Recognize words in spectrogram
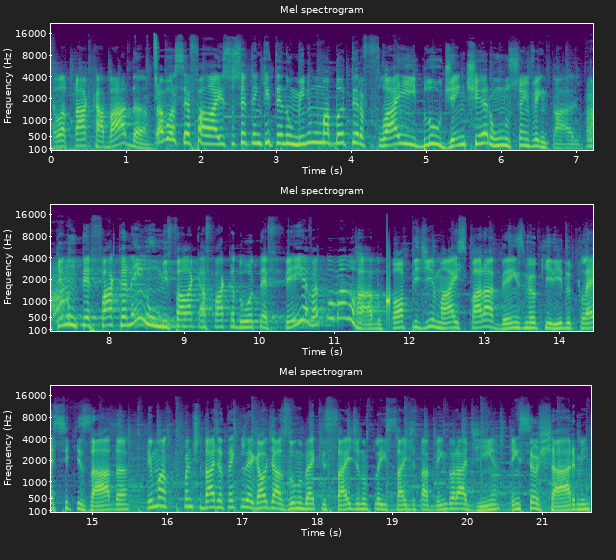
Ela tá acabada? Pra você falar isso, você tem que ter no mínimo uma Butterfly Blue Jay Tier 1 no seu inventário. Porque não ter faca nenhuma e falar que a faca do outro é feia, vai tomar no rabo. Top demais. Parabéns, meu querido Classicizada. Tem uma quantidade até que legal de azul no backside, no playside tá bem douradinha. Tem seu charme.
